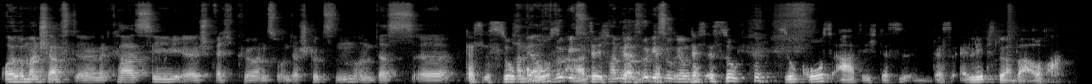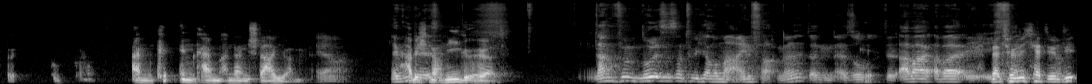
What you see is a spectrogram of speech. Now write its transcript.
eure Mannschaft äh, mit KSC-Sprechchören äh, zu unterstützen und das, äh, das ist so großartig. Wirklich, haben wir das, auch wirklich das, so das ist so, so großartig, das, das erlebst du aber auch an, in keinem anderen Stadion. Ja. Habe ich noch nie gehört nach dem 5-0 ist es natürlich auch immer einfach, ne? Dann, also, aber, aber natürlich hätte, die,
